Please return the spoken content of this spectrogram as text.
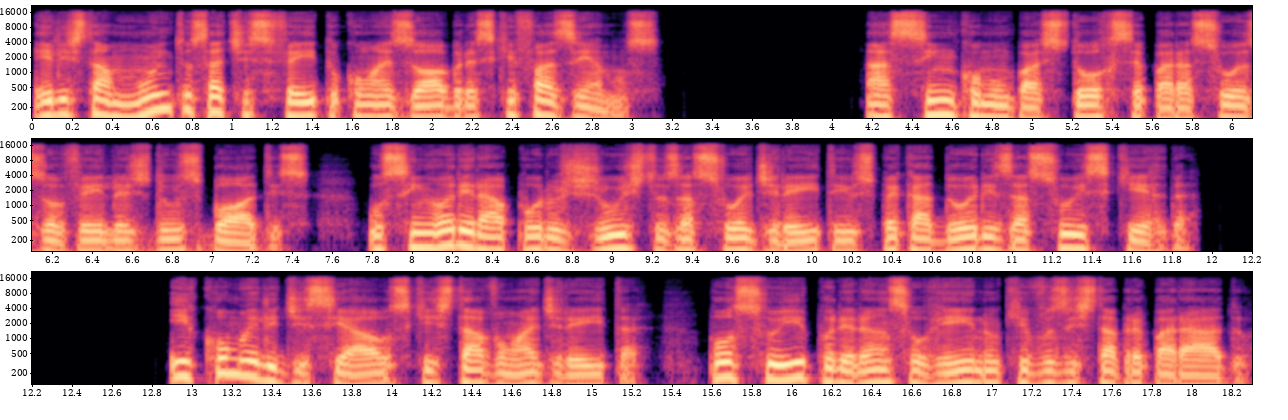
Ele está muito satisfeito com as obras que fazemos. Assim como um pastor separa suas ovelhas dos bodes, o Senhor irá pôr os justos à sua direita e os pecadores à sua esquerda. E como ele disse aos que estavam à direita: Possuí por herança o reino que vos está preparado.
